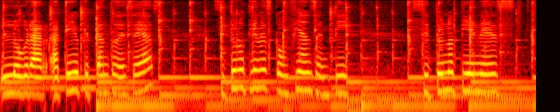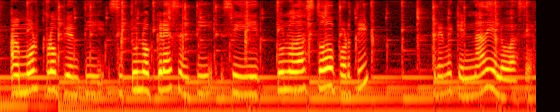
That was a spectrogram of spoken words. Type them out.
lograr aquello que tanto deseas, si tú no tienes confianza en ti, si tú no tienes amor propio en ti, si tú no crees en ti, si tú no das todo por ti, créeme que nadie lo va a hacer.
